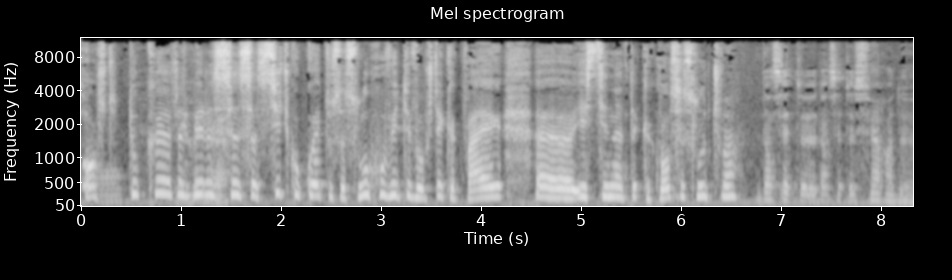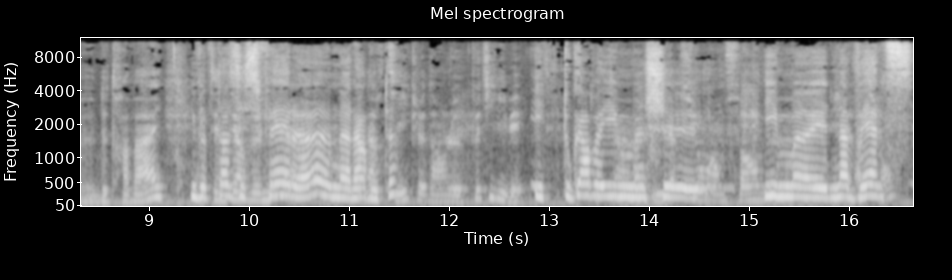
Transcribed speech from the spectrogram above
Още тук, разбира се, с всичко, което са слуховите, въобще каква е, истината, какво се случва. И в тази сфера на работа. И тогава имаше има една верс,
